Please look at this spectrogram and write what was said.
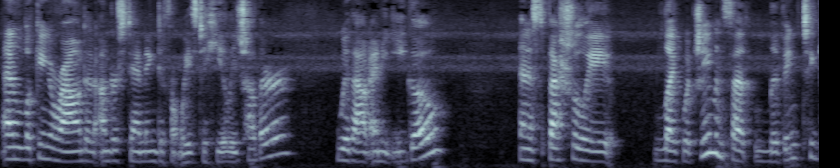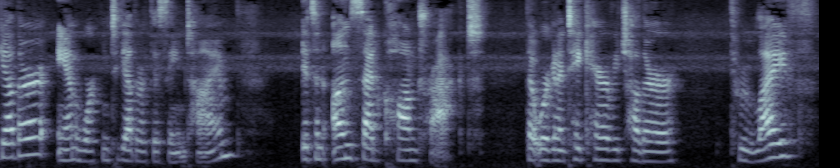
And looking around and understanding different ways to heal each other without any ego. And especially, like what Jamen said, living together and working together at the same time. It's an unsaid contract that we're going to take care of each other through life,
